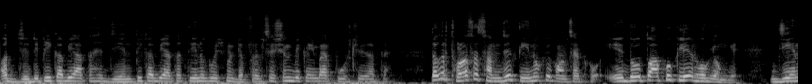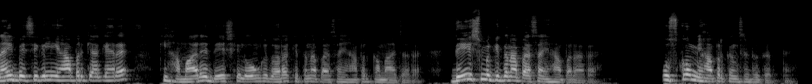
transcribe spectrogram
और जीडीपी का भी आता है जीएनपी का भी आता है, तीनों के बीच में डिफ्रेंसिएशन भी कई बार पूछ लिया जाता है। तो अगर थोड़ा सा समझे तीनों के कॉन्सेप्ट को, ये दो तो आपको क्लियर हो गए होंगे। जीएनआई बेसिकली यहाँ पर क्या कह रहा है कि हमारे देश के लोगों के द्वारा कितना पैसा यहाँ पर कमाया जा रहा है। देश में कितना पैसा यहाँ पर आ रहा है, उसको हम यहाँ पर कंसिडर करते हैं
